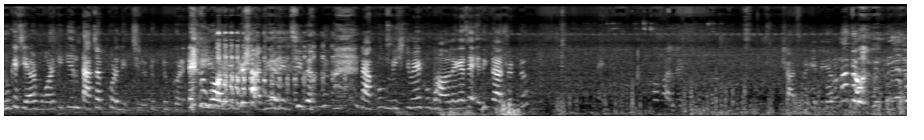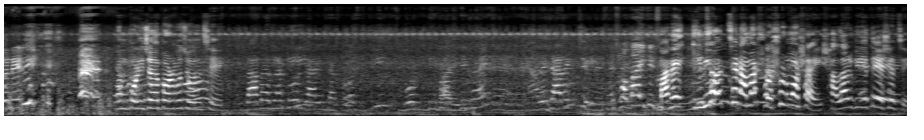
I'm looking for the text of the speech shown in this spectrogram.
ঢুকেছি আর বরকে কিন্তু টাচ আপ করে দিচ্ছিল টুকটুক করে। বরকে একটু সাজিয়ে দিচ্ছিল। না খুব মিষ্টি মেয়ে খুব ভালো লেগেছে। এদিকটা আসো একটু। খুব ভালো লেগেছে। সাজটা খেতে গেল না তো? দুজনেরই। এখন পরিচয় পর্ব চলছে। মানে ইনি হচ্ছেন আমার শ্বশুর মশাই শালার বিয়েতে এসেছে।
